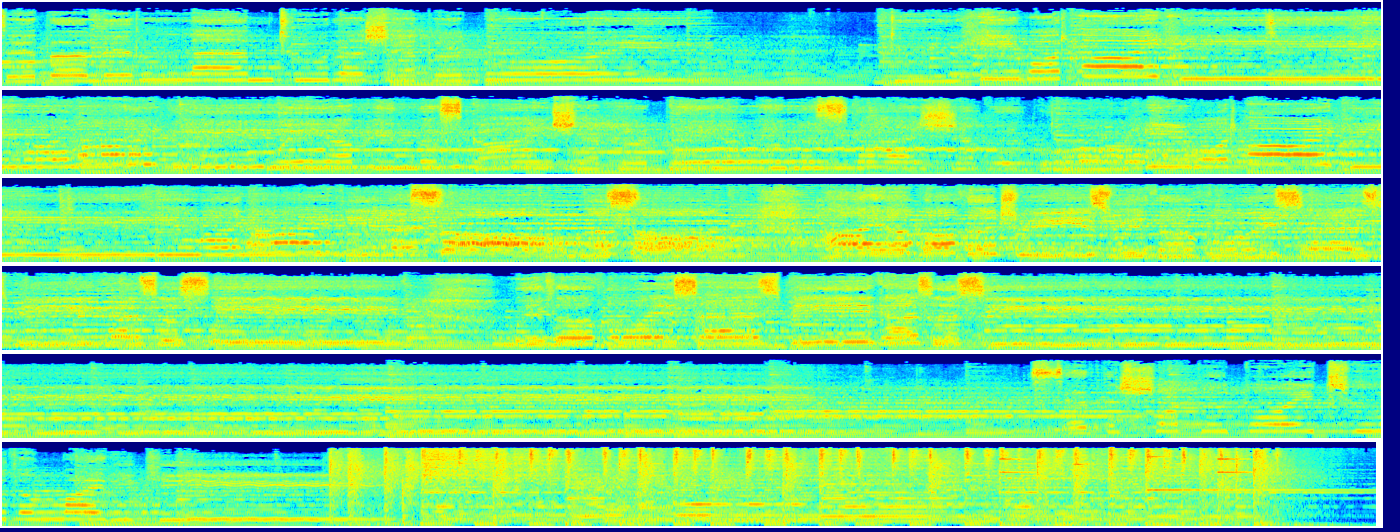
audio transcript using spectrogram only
Said the little lamb to the shepherd boy, trees, with a voice as big as the sea with a voice as big as the sea. Said the shepherd boy to the mighty king.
